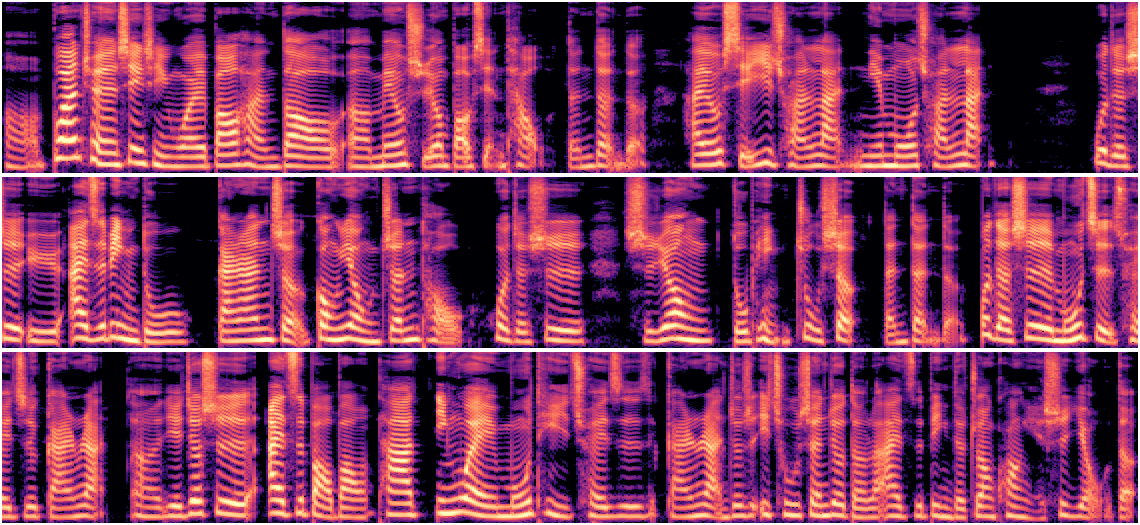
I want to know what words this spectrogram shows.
呃，不安全的性行为包含到呃没有使用保险套等等的，还有血液传染、黏膜传染。或者是与艾滋病毒感染者共用针头，或者是使用毒品注射等等的，或者是母子垂直感染，呃，也就是艾滋宝宝他因为母体垂直感染，就是一出生就得了艾滋病的状况也是有的。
